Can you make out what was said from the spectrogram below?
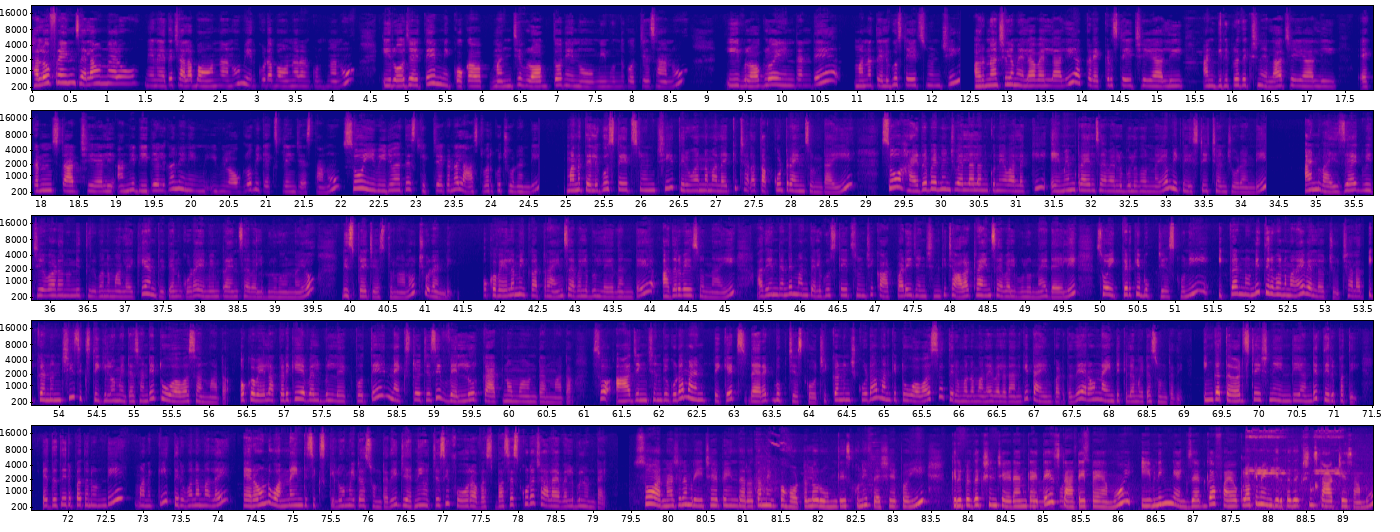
Hello friends ఎలా ఉన్నారు? నేనైతే చాలా బాగున్నాను. మీరు కూడా బాగున్నారు అనుకుంటున్నాను ఈ రోజైతే మీకు ఒక మంచి వ్లాగ్తో నేను మీ ముందుకు వచ్చేసాను ఈ వ్లాగ్లో ఏంటంటే మన తెలుగు స్టేట్స్ నుంచి అరుణాచలం ఎలా వెళ్ళాలి అక్కడ ఎక్కడ స్టే చేయాలి అండ్ గిరి ప్రదక్షిణ ఎలా చేయాలి ఎక్కడ నుంచి స్టార్ట్ చేయాలి అన్ని డీటెయిల్గా నేను ఈ- ఈ వ్లాగ్లో మీకు ఎక్స్ప్లెయిన్ చేస్తాను. సో ఈ వీడియో అయితే స్కిప్ చేయకుండా లాస్ట్ వరకు చూడండి. మన తెలుగు స్టేట్స్ నుంచి తిరువన్నమలైకి చాలా తక్కువ ట్రైన్స్ ఉంటాయి. సో హైదరాబాద్ నుంచి వెళ్ళాలనుకునే వాళ్ళకి ఏమేం ట్రైల్స్ అవైలబుల్గా ఉన్నాయో మీకు లిస్ట్ ఇచ్చాను చూడండి. అండ్ వైజాగ్ విజయవాడ నుండి తిరువన్నమలైకి అండ్ రిటర్న్ కూడా ఏమేం ట్రైన్స్ అవైలబుల్గా ఉన్నాయో డిస్ప్లే చేస్తున్నాను. చూడండి. ఒకవేళ మీకు ఆ ట్రైన్స్ అవైలబుల్ లేదంటే అదర్వైస్ ఉన్నాయి. అదేంటంటే మన తెలుగు స్టేట్స్ నుంచి కాట్పాడి జంక్షన్కి చాలా ట్రైన్స్ అవైలబుల్ ఉన్నాయి డైలీ. సో ఇక్కడికి బుక్ చేసుకుని ఇక్కడ నుండి తిరువన్నమలై వెళ్ళొచ్చు. చాలా ఇక్కడ నుంచి సిక్స్టీ కిలోమీటర్స్ అంటే టూ అవర్స్ అనమాట ఒకవేళ అక్కడికి అవైలబుల్ లేకపోతే నెక్స్ట్ వచ్చేసి వెల్లూరు కాట్నోమౌంట్ అనమాట సో ఆ జంక్షన్కి కూడా మనం టికెట్స్ డైరెక్ట్ బుక్ చేసుకోవచ్చు. ఇక్కడ నుంచి కూడా మనకి టూ అవర్స్ తిరుమలమలై వెళ్ళడానికి టైం పడుతుంది. అరౌండ్ నైంటీ కిలోమీటర్స్ ఉంటుంది. ఇంకా థర్డ్ స్టేషన్ ఏంటి అంటే తిరుపతి. పెద్ద తిరుపతి నుండి మనకి Tiruvannamalai around one ninety six kilometres ఉంటుంది. జర్నీ వచ్చేసి ఫోర్ అవర్స్. బస్సెస్ కూడా చాలా అవైలబుల్ ఉంటాయి. సో అరుణాచలం రీచ్ అయిపోయిన తర్వాత మేము ఒక హోటల్లో రూమ్ తీసుకుని ఫ్రెష్ అయిపోయి గిరి ప్రదక్షిణ చేయడానికి అయితే స్టార్ట్ అయిపోయాము. ఈవినింగ్ ఎగ్జాక్ట్గా ఫైవ్ ఓ క్లాక్కి మేము గిరి ప్రదక్షిణ స్టార్ట్ చేసాము.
